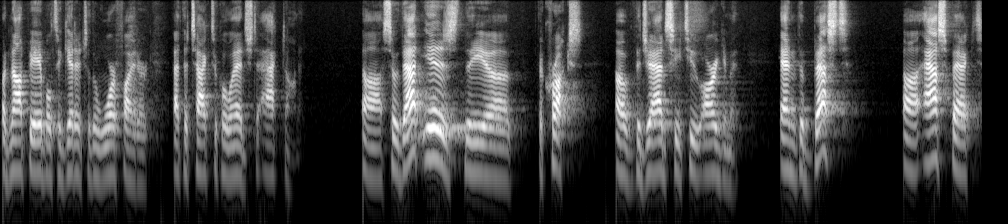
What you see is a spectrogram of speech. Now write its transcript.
but not be able to get it to the warfighter at the tactical edge to act on it? Uh, so that is the, uh, the crux of the JADC2 argument. And the best uh, aspect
